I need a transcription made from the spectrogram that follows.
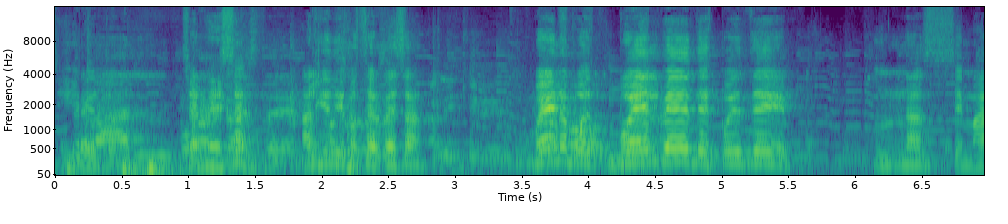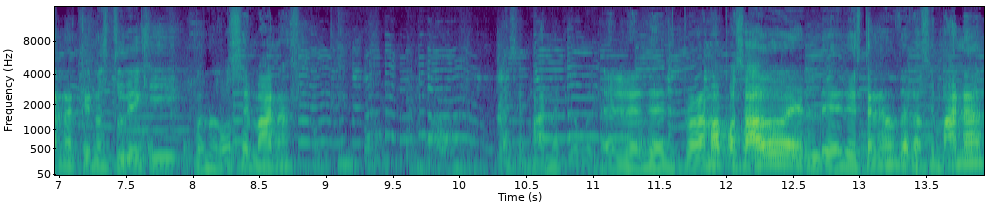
Sí, borracho cerveza. este, ¿Alguien dijo cerveza? ¿Alguien quiere? Bueno, pues vuelve después de una semana que no estuve aquí. Bueno, dos semanas. porque La semana. El, el del programa pasado, el de estrenos de la semana.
